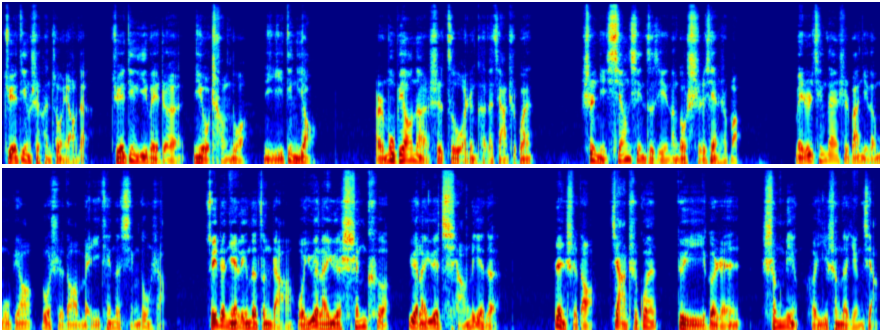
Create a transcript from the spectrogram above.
决定是很重要的，决定意味着你有承诺，你一定要；而目标呢，是自我认可的价值观，是你相信自己能够实现什么。每日清单是把你的目标落实到每一天的行动上。随着年龄的增长，我越来越深刻、越来越强烈的。认识到价值观对于一个人生命和一生的影响。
